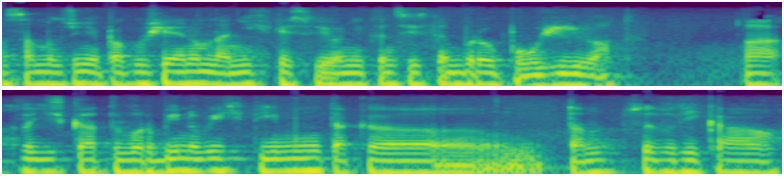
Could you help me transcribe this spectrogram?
samozřejmě pak už je jenom na nich, jestli oni ten systém budou používat. A z hlediska tvorby nových týmů, tak tam se to týká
